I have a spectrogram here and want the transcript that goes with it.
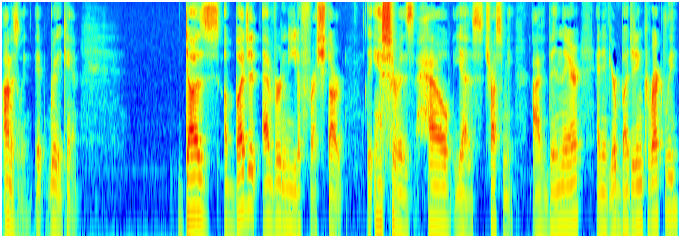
Honestly, it really can. Does a budget ever need a fresh start? The answer is hell yes. Trust me, I've been there. And if you're budgeting correctly,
